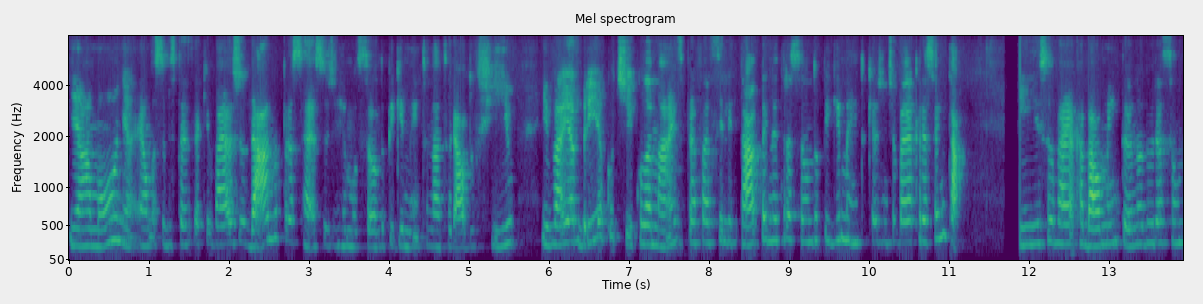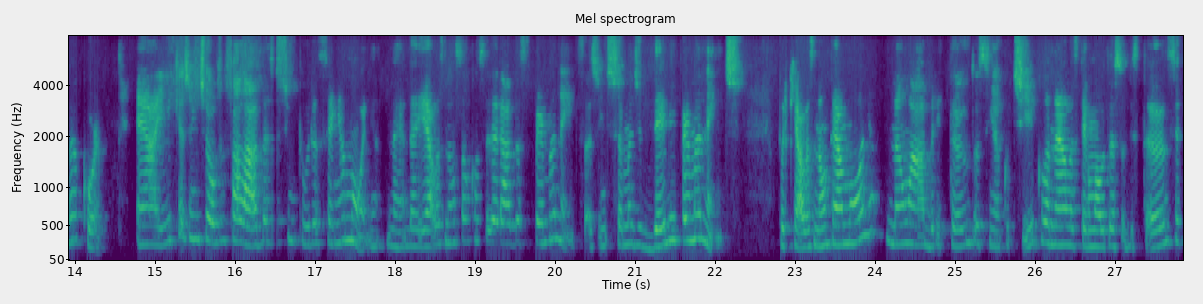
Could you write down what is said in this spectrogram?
e a amônia é uma substância que vai ajudar no processo de remoção do pigmento natural do fio e vai abrir a cutícula mais para facilitar a penetração do pigmento que a gente vai acrescentar. E isso vai acabar aumentando a duração da cor. É aí que a gente ouve falar das tinturas sem amônia, né? Daí elas não são consideradas permanentes, a gente chama de demi-permanente porque elas não têm amônia, não abre tanto assim a cutícula, né? Elas têm uma outra substância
